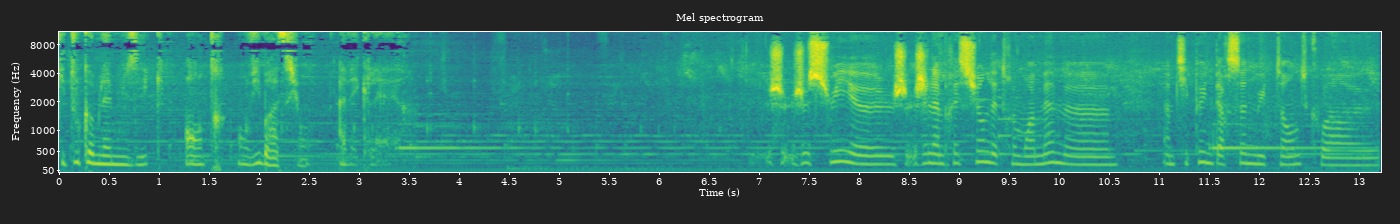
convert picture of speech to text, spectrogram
qui, tout comme la musique, entrent en vibration avec l'air. Je, suis, euh, j'ai l'impression d'être moi-même euh, un petit peu une personne mutante, quoi, euh,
